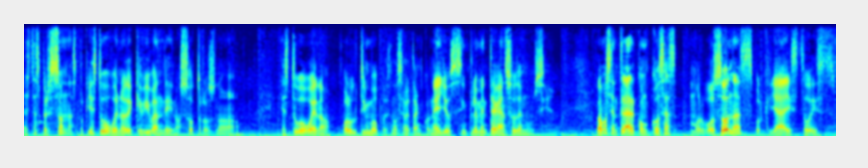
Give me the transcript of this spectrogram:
a estas personas, porque ya estuvo bueno de que vivan de nosotros, ¿no? Estuvo bueno. Por último, pues no se metan con ellos, simplemente hagan su denuncia. Vamos a entrar con cosas morbosonas, porque ya esto es...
